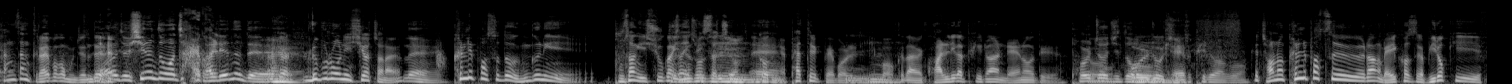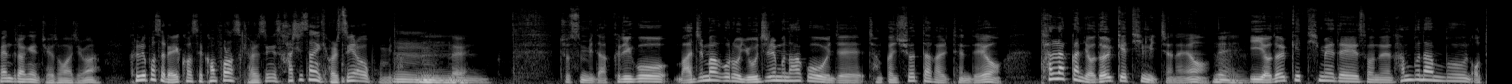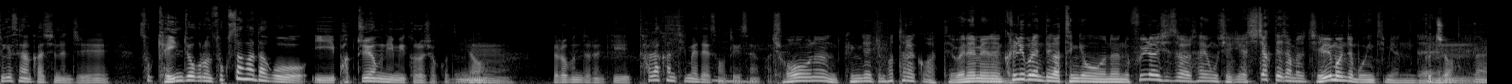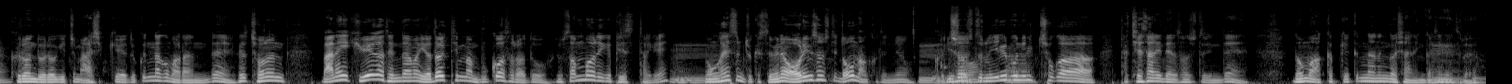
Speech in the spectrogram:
항상 드라이버가 문제인데 아, 저 쉬는 동안 잘 관리했는데. 그러니까 르브론이 쉬었잖아요. 네. 클리퍼스도 은근히 부상 이슈가 부상이 있는 좀 선수들이. 있거든요. 네. 패트릭 베벌리, 음. 뭐 그다음에 관리가 필요한 레너드, 폴또 조지도 폴 조지. 계속 필요하고. 저는 클리퍼스랑 레이커스가 밀워키 팬들에게는 죄송하지만 클리퍼스 레이커스의 컨퍼런스 결승이 사실상의 결승이라고 봅니다. 음. 네. 좋습니다. 그리고 마지막으로 요 질문하고 이제 잠깐 쉬었다 갈 텐데요. 탈락한 8개 팀 있잖아요. 네. 이 8개 팀에 대해서는 한 분 한 분 어떻게 생각하시는지 속, 개인적으로는 속상하다고 이 박주영 님이 그러셨거든요. 음. 여러분들은 이 탈락한 팀에 대해서 어떻게 생각하세요? 저는 굉장히 좀 허탈할 것 같아요. 왜냐면은 음. 클리브랜드 같은 경우는 훈련 시설 사용 재개가 시작되자마자 제일 먼저 모인 팀이었는데 그렇죠. 음. 네. 그런 노력이 좀 아쉽게도 끝나고 말았는데 그래서 저는 만약에 기회가 된다면 여덟 팀만 묶어서라도 좀 썸머리그 비슷하게 음. 뭔가 했으면 좋겠어요. 왜냐면 어린 선수들이 너무 많거든요. 음. 이 그쵸. 선수들은 1분 네. 1초가 다 재산이 되는 선수들인데 너무 아깝게 끝나는 것이 아닌가 생각이 음. 들어요.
